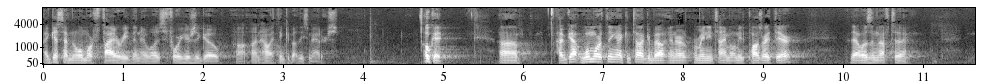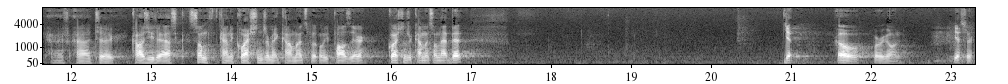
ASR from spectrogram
I, I, guess I'm a little more fiery than I was four years ago uh, on how I think about these matters. Okay, uh, I've got one more thing I can talk about in our remaining time. Let me pause right there. That was enough to, uh, to cause you to ask some kind of questions or make comments, but let me pause there. Questions or comments on that bit? Yep. Oh, where are we going? Yes, sir.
